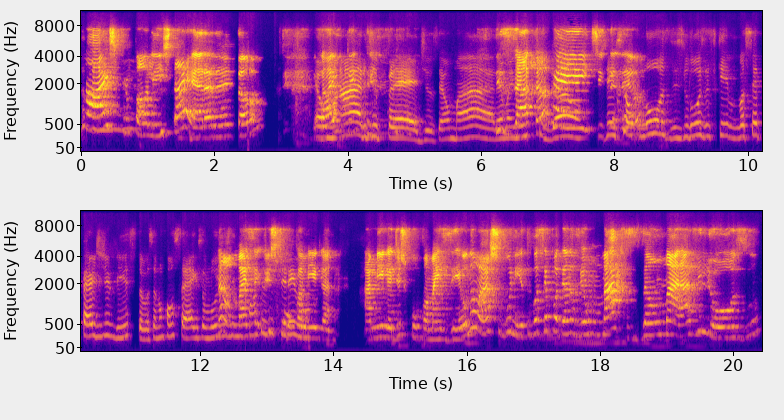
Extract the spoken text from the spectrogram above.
Mas para o paulista era, né? Então, É o mar de prédios, é o mar, é. Exatamente, Gente, entendeu? são luzes, luzes que você perde de vista, você não consegue, são luzes Não, mas existirem desculpa, amiga. Amiga, desculpa, mas eu não acho bonito você podendo ver um marzão maravilhoso.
